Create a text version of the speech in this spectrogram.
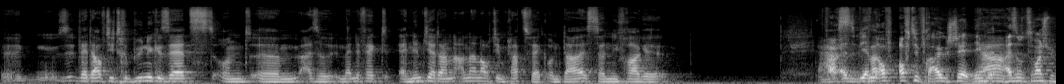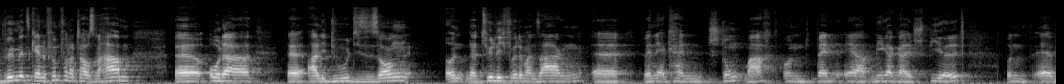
äh, wird er auf die Tribüne gesetzt und ähm, also im Endeffekt, er nimmt ja dann anderen auch den Platz weg. Und da ist dann die Frage, Was, also wir haben oft, oft die Frage gestellt, Ja. wir, also zum Beispiel, würden wir jetzt gerne 500.000 haben äh, oder äh, Ali Du die Saison? Und natürlich würde man sagen, äh, wenn er keinen Stunk macht und wenn er mega geil spielt und äh,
